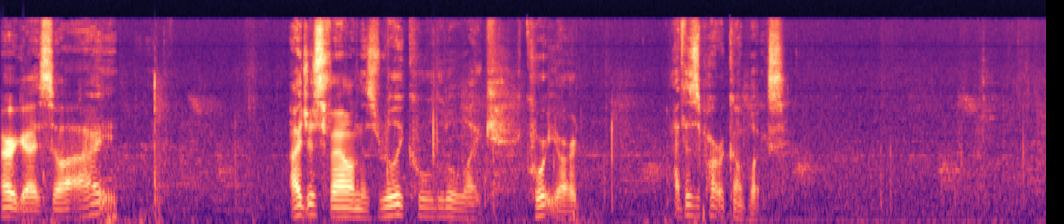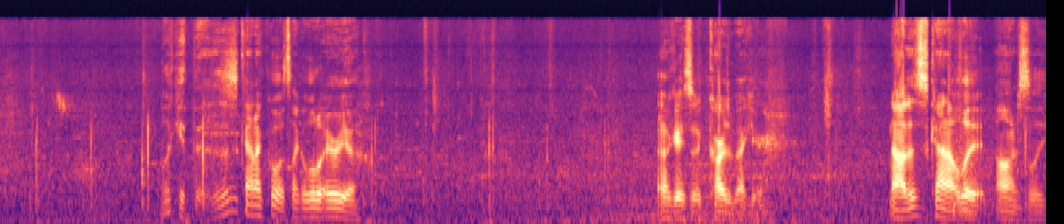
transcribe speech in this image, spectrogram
Alright guys, so I I just found this really cool little like courtyard at this apartment complex. Look at this. This is kind of cool. It's like a little area. Okay, so the cars back here. Now this is kind of lit, honestly.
